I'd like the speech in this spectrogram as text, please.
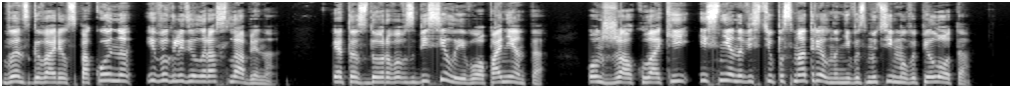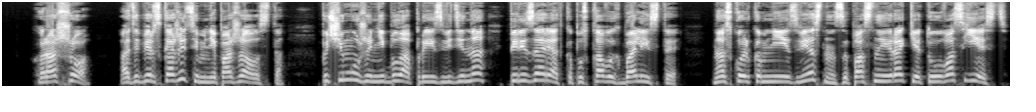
Венс говорил спокойно и выглядел расслабленно. Это здорово взбесило его оппонента. Он сжал кулаки и с ненавистью посмотрел на невозмутимого пилота. «Хорошо, а теперь скажите мне, пожалуйста, почему же не была произведена перезарядка пусковых баллисты? Насколько мне известно, запасные ракеты у вас есть».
